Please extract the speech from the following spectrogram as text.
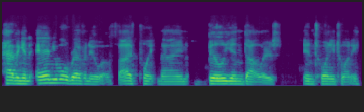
having an annual revenue of 5.9 billion dollars in 2020.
